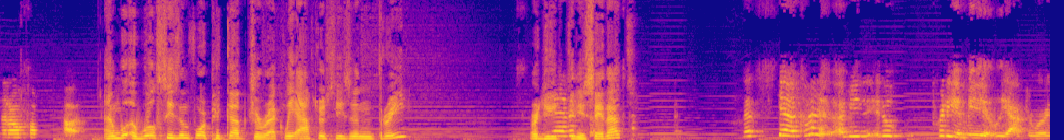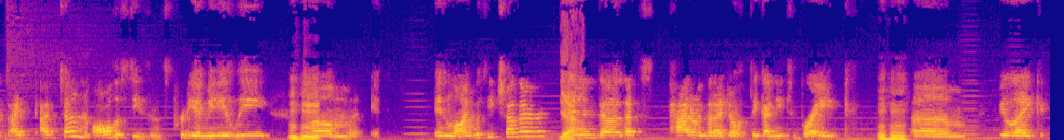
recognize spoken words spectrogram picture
how that all falls out. And will, will season four pick up directly after season three? Or do you, Yeah, can you say that? That's yeah, kind of. I mean, it'll pretty immediately afterwards. I, I've done all the seasons pretty immediately. Mhm. um, in line with each other. Yeah. And uh, that's a pattern that I don't think I need to break. Mhm. Um, I feel like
